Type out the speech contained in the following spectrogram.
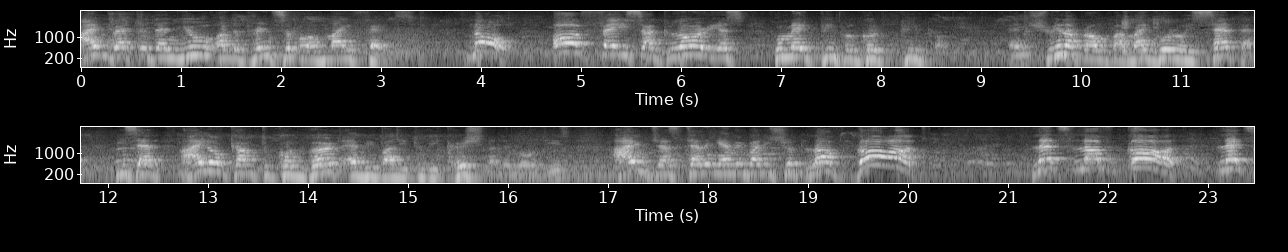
I'm better than you on the principle of my face. No, all faiths are glorious who make people good people. And Srila Prabhupada, my guru, he said that. He said, I don't come to convert everybody to be Krishna devotees. I'm just telling everybody should love God. Let's love God. Let's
